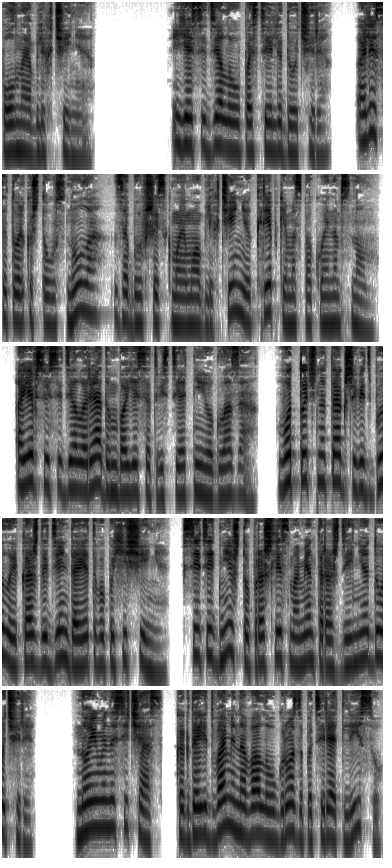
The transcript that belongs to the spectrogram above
полное облегчение. Я сидела у постели дочери. Алиса только что уснула, забывшись к моему облегчению крепким и спокойным сном. А я все сидела рядом, боясь отвести от нее глаза. Вот точно так же ведь было и каждый день до этого похищения. Все те дни, что прошли с момента рождения дочери. Но именно сейчас, когда едва миновала угроза потерять Лису,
